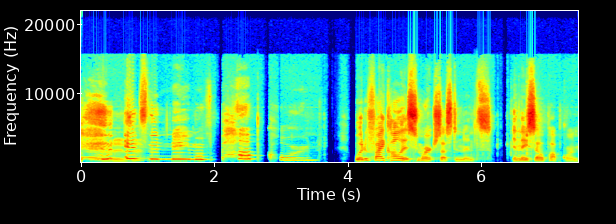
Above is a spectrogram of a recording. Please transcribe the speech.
It's the name of popcorn. What if I call it smart sustenance and they sell popcorn?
